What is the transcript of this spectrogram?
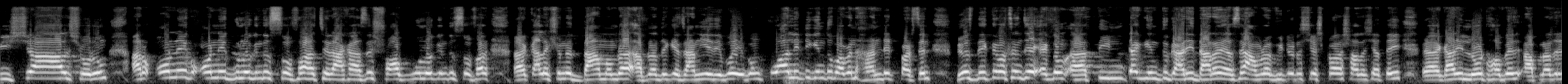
বিশাল শোরুম আর অনেক, অনেকগুলো কিন্তু সোফা আছে, রাখা আছে। সবগুলো কিন্তু সোফার কালেকশনের দাম আমরা আপনাদেরকে জানিয়ে দেব এবং কোয়ালিটি কিন্তু পাবেন হান্ড্রেড পার্সেন্ট ভিউয়ার্স দেখতে পাচ্ছেন যে একদম তিনটা কিন্তু গাড়ি দাঁড়ায় আছে। আমরা ভিডিওটা শেষ করার সাথে সাথেই গাড়ি লোড হবে। আপনাদের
